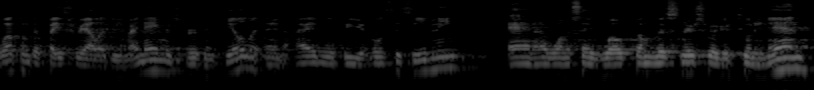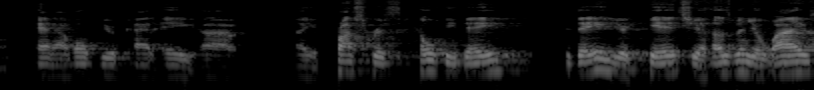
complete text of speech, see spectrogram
welcome to Face Reality. My name is Ervin Hill, and I will be your host this evening. And I want to say welcome, listeners, who are tuning in. And I hope you've had a uh, a prosperous, healthy day today. Your kids, your husband, your wives,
